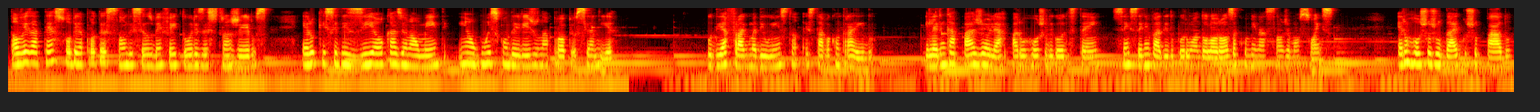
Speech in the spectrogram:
talvez até sob a proteção de seus benfeitores estrangeiros, era o que se dizia ocasionalmente em algum esconderijo na própria Oceania. O diafragma de Winston estava contraído. Ele era incapaz de olhar para o rosto de Goldstein sem ser invadido por uma dolorosa combinação de emoções. Era um rosto judaico chupado,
